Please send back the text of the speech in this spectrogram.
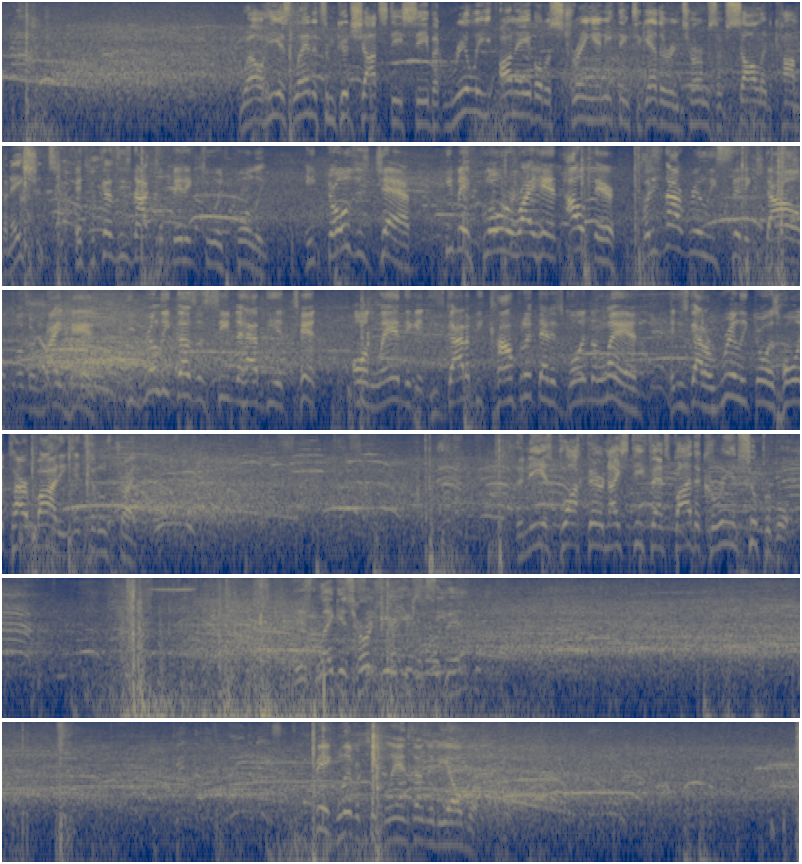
Well, he has landed some good shots, DC, but really unable to string anything together in terms of solid combinations. It's because he's not committing to it fully. He throws his jab. He may float a right hand out there, but he's not really sitting down on the right hand. He really doesn't seem to have the intent on landing it. He's got to be confident that it's going to land, and he's got to really throw his whole entire body into those strikes. The knee is blocked there. Nice defense by the Korean Superboy. His leg is hurt here, you can see that. Big liver kick lands under the elbow.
